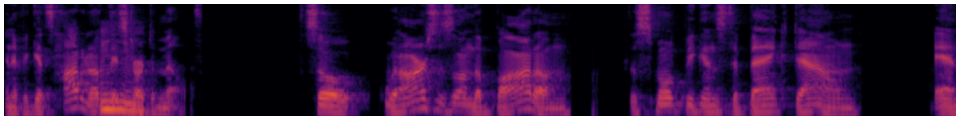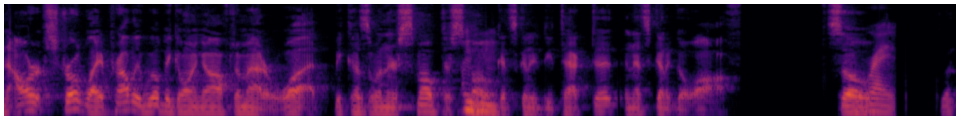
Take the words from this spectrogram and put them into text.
And if it gets hot enough, mm-hmm. they start to melt. So when ours is on the bottom, the smoke begins to bank down and our strobe light probably will be going off no matter what because when there's smoke there's smoke mm-hmm. it's going to detect it and it's going to go off so right. when,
